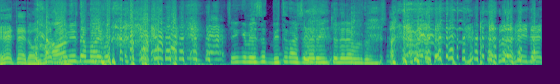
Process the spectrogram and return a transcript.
evet evet olmaz. Amir de maymun. Çünkü Mesut bütün acıları Hintlilere vurdurmuş. Beyler,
